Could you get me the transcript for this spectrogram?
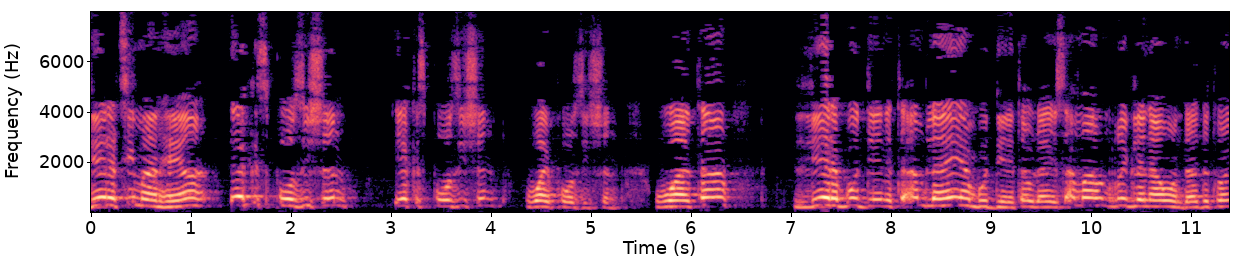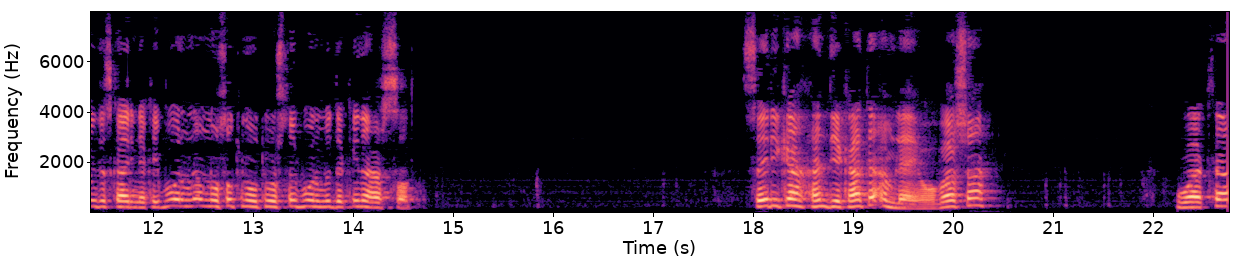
لێرە چیمان هەیە ئێکس پۆزیشن ئێکس پۆزیشن وای پۆزیشن واتە لێرە بۆ دێنێتە ئەم لایەیان بۆ دێنێتە ئەو لایەس ئەمە ڕێک لە ناوەندا دەتوانین دەستکاری نەکەی بۆ من ئەم 1990 بۆ من دەکەینە 800 سەیریکە هەندێک کاتە ئەم لایەوە باشە واتە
